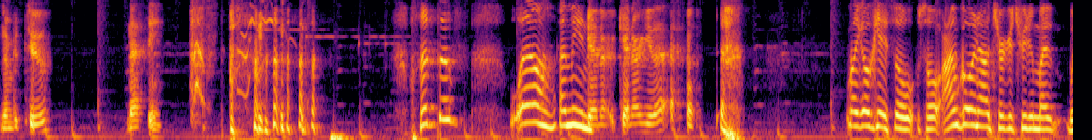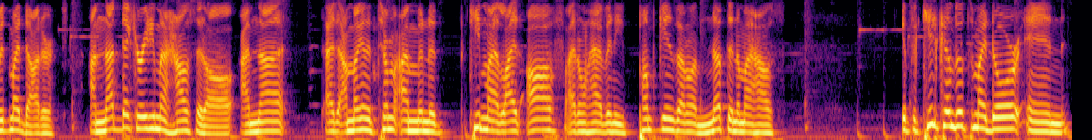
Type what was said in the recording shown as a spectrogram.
Number two, nothing. what the? F- well, I mean, can't, can't argue that. like, okay, so so I'm going out trick or treating my with my daughter. I'm not decorating my house at all. I'm not. I, I'm not gonna turn. I'm gonna keep my light off. I don't have any pumpkins. I don't have nothing in my house. If a kid comes up to my door and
